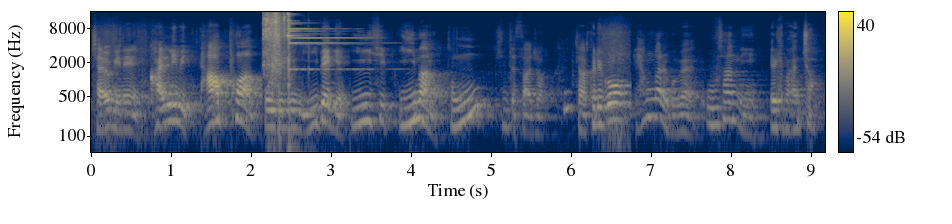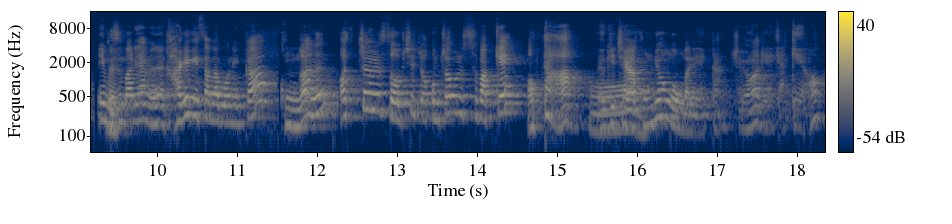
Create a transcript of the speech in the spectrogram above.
자 여기는 관리비 다 포함 보증금 200에 22만 원. 어? 진짜 싸죠. 자 그리고 현관을 보면 우산이 이렇게 많죠. 이 무슨 말이냐면 가격이 싸다 보니까 공간은 어쩔 수 없이 조금 좁을 수밖에 없다. 여기 어. 제가 공용 공간이니까 조용하게 얘기할게요.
